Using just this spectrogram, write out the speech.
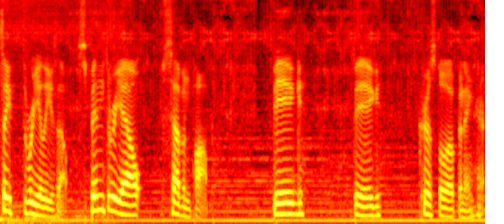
say three of these out. Spin three out, seven pop. Big, big crystal opening here.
